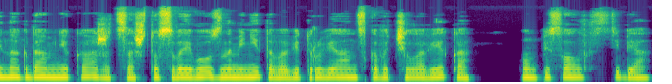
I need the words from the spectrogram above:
Иногда мне кажется, что своего знаменитого витрувианского человека он писал с тебя.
